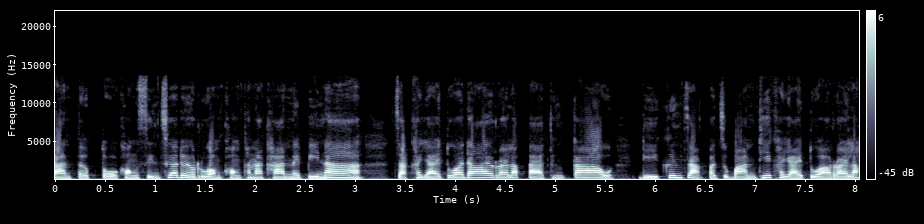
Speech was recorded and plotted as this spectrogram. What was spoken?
การเติบโตของสินเชื่อโดยรวมของธนาคารในปีหน้า จะขยายตัวได้ร้อยละ8ถึง9ดีขึ้นจากปัจจุบันที่ขยายตัวร้อยละ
